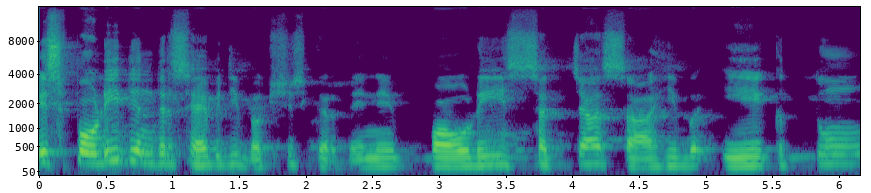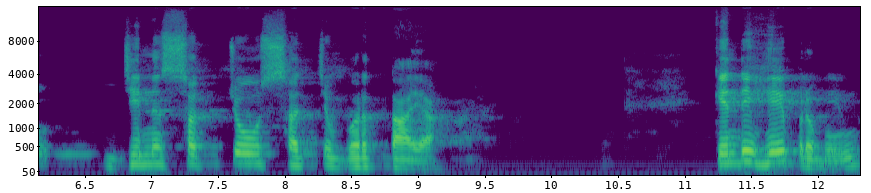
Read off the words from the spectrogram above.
ਇਸ ਪੌੜੀ ਦੇ ਅੰਦਰ ਸਾਹਿਬ ਜੀ ਬਖਸ਼ਿਸ਼ ਕਰਦੇ ਨੇ, ਪੌੜੀ ਸੱਚਾ ਸਾਹਿਬ ਏਕ ਤੂੰ ਜਿਨ ਸੱਚੋ ਸੱਚ ਵਰਤਾਇਆ। ਕਹਿੰਦੇ हे ਪ੍ਰਭੂ,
